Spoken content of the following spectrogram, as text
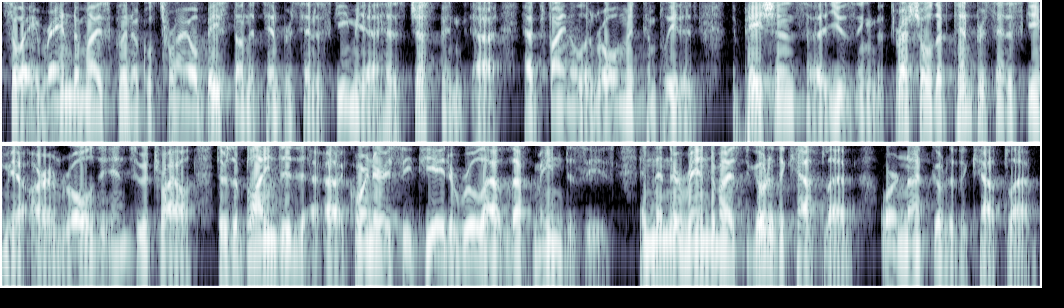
So a randomized clinical trial based on the 10% ischemia has just been uh, had final enrollment completed. The patients uh, using the threshold of 10% ischemia are enrolled into a trial. There's a blinded uh, coronary CTA to rule out left main disease. And then they're randomized to go to the cath lab or not go to the cath lab.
